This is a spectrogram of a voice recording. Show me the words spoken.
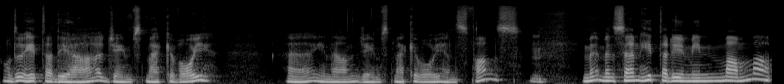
Och då hittade jag James McAvoy, eh, innan James McAvoy ens fanns. Men, men sen hittade ju min mamma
